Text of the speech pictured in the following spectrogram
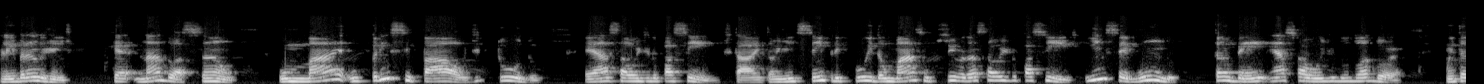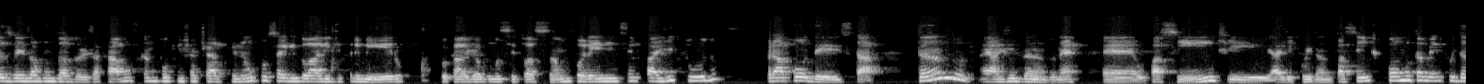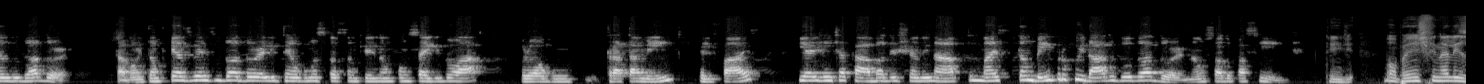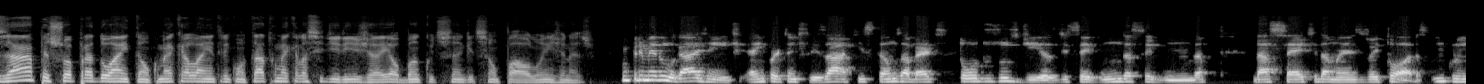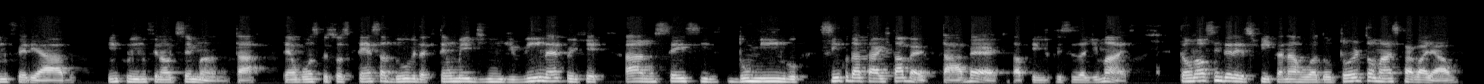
Lembrando, gente, que na doação, o, mais, o principal de tudo é a saúde do paciente, tá? Então a gente sempre cuida o máximo possível da saúde do paciente. E em segundo, também é a saúde do doador. Muitas vezes alguns doadores acabam ficando um pouquinho chateados porque não conseguem doar ali de primeiro por causa de alguma situação, porém a gente sempre faz de tudo para poder estar tanto é, ajudando né, é, o paciente, ali cuidando do paciente, como também cuidando do doador. Tá bom? Então, porque às vezes o doador ele tem alguma situação que ele não consegue doar por algum tratamento que ele faz, e a gente acaba deixando inapto, mas também para o cuidado do doador, não só do paciente. Entendi. Bom, para a gente finalizar, a pessoa para doar, então, como é que ela entra em contato, como é que ela se dirige aí ao Banco de Sangue de São Paulo, hein, Genésio? Em primeiro lugar, gente, é importante frisar que estamos abertos todos os dias, de segunda a segunda, das 7 da manhã às 18 horas, incluindo feriado, incluindo final de semana, tá? Tem algumas pessoas que têm essa dúvida, que tem um medinho de vir, né? Porque, ah, não sei se domingo, 5 da tarde está aberto. Está aberto, tá? Porque a gente precisa de mais. Então, nosso endereço fica na rua Doutor Tomás Carvalhal,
